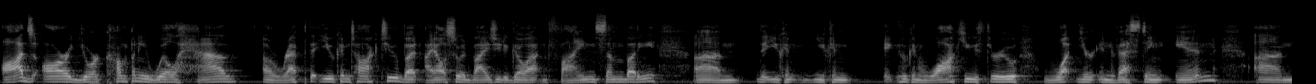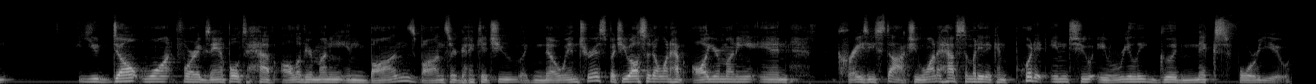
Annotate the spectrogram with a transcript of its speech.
odds are your company will have a rep that you can talk to, but I also advise you to go out and find somebody um, that you can you can who can walk you through what you're investing in. Um, you don't want, for example, to have all of your money in bonds. Bonds are going to get you like no interest, but you also don't want to have all your money in crazy stocks. You want to have somebody that can put it into a really good mix for you.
